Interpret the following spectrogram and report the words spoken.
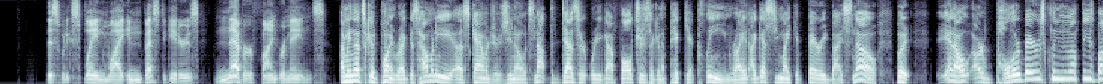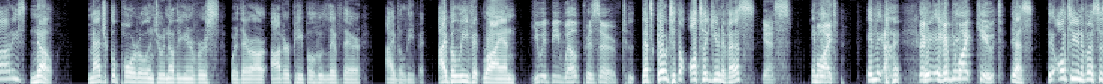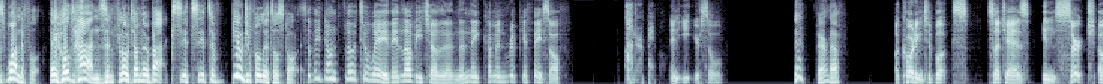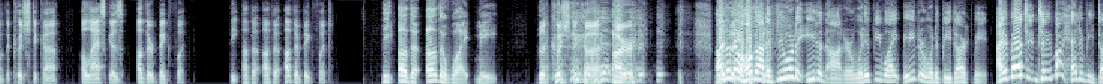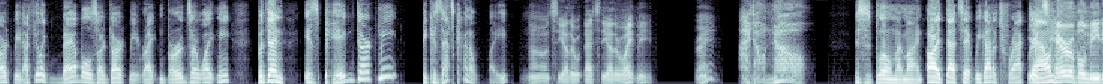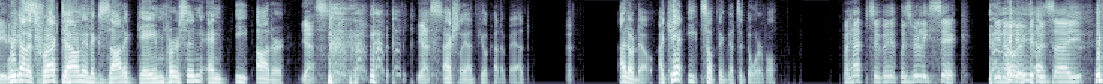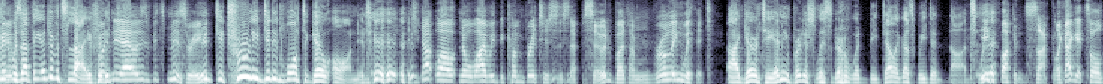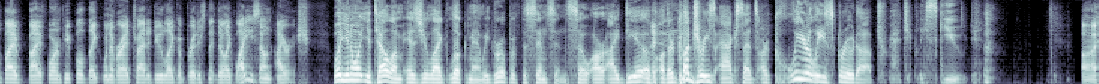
This would explain why investigators never find remains. I mean, that's a good point, right? Because how many uh, scavengers? You know, it's not the desert where you got vultures that are going to pick you clean, right? I guess you might get buried by snow, but you know, are polar bears cleaning up these bodies? No. Magical portal into another universe where there are otter people who live there. I believe it. I believe it, Ryan. You would be well preserved. Let's go to the otter universe. Yes, In the- quite. In the They're, it- it they're can be- quite cute. yes, the alter universe is wonderful. They hold hands and float on their backs. It's it's a beautiful little story. So they don't float away. They love each other, and then they come and rip your face off Otter people. and eat your soul. Yeah, fair enough. according to books such as In Search of the Kushtaka, Alaska's Other Bigfoot. The other, other, other Bigfoot. The other other white meat. The Kushtaka are. I don't know. Hold on. If you were to eat an otter, would it be white meat or would it be dark meat? I imagine to in my head it'd be dark meat. I feel like mammals are dark meat, right? And birds are white meat. But then is pig dark meat? Because that's kind of white. No, it's the other. That's the other white meat, right? I don't know. This is blowing my mind. All right, that's it. We got to track We're down. terrible meat eaters. We got to track down an exotic game person and eat otter. Yes, yes. Actually, I'd feel kind of bad. I don't know. I can't eat something that's adorable. Perhaps if it was really sick, you know, if it was. Uh, If it was at the end of its life putting it, it out of its misery. it, it truly didn't want to go on, it, I do not well know why we become British this episode, but I'm rolling with it. I guarantee any British listener would be telling us we did not. we fucking suck. Like I get told by by foreign people, like whenever I try to do like a British thing, they're like, "Why do you sound Irish?" Well, you know what you tell them is you're like, look, man, we grew up with The Simpsons, so our idea of other countries' accents are clearly screwed up. Tragically skewed. Uh,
